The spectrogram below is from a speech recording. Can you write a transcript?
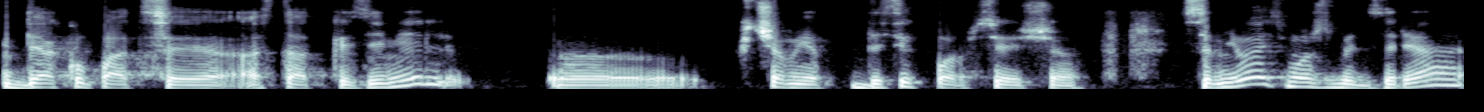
деоккупации остатка земель, э, в чем я до сих пор все еще сомневаюсь, может быть, зря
